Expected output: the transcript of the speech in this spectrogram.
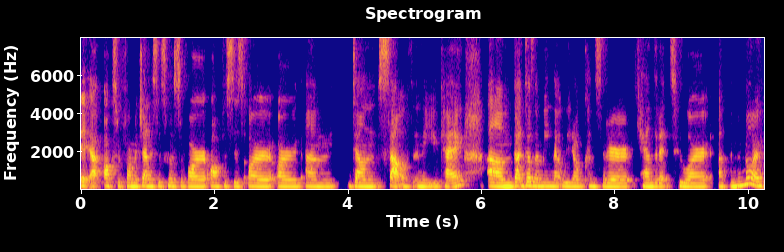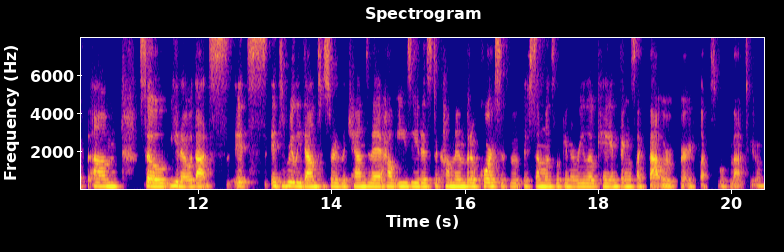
at Oxford Pharmagenesis, most of our offices are are um, down south in the UK. Um, that doesn't mean that we don't consider candidates who are up in the north. Um, so you know that's it's it's really down to sort of the candidate how easy it is to come in. But of course, if if someone's looking to relocate and things like that, we're very flexible for that too.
